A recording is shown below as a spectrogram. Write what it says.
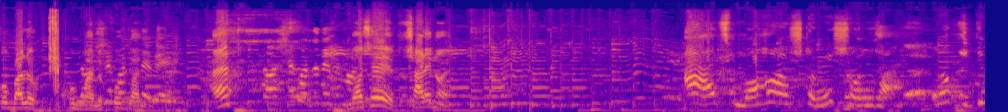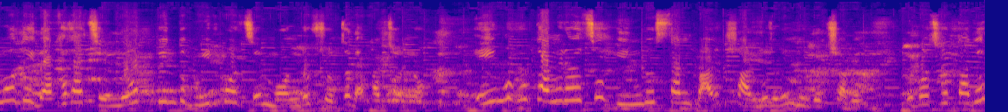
খুব ভালো খুব ভালো খুব ভালো। হ্যাঁ? দশে? দশে? সাড়ে নয়। আজ মহা অষ্টমীর সন্ধ্যা এবং ইতিমধ্যেই দেখা যাচ্ছে লোক কিন্তু ভিড় করছে মণ্ডপ সজ্জা দেখার জন্য। এই মুহূর্তে আমি রয়েছে হিন্দুস্তান পার্ক সার্বজনীন দুর্গোৎসবে। এবছর তাদের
